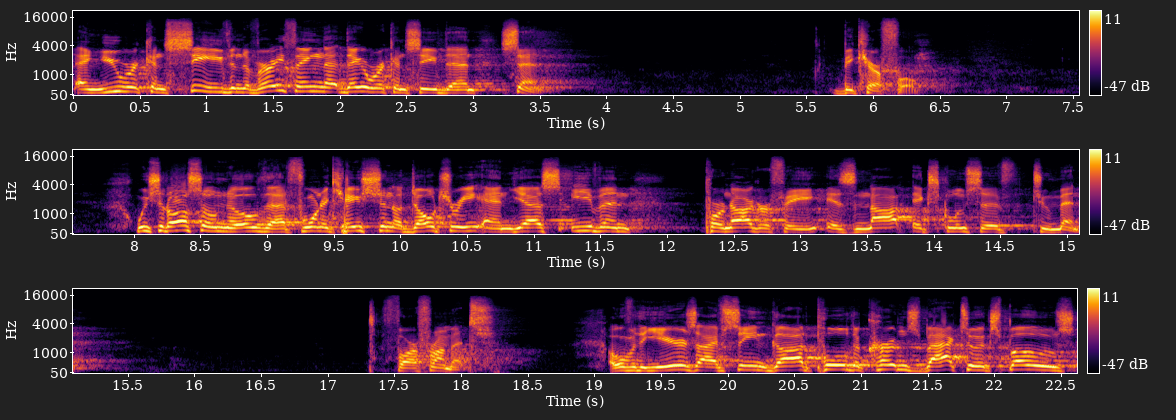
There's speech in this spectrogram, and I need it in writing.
and you were conceived in the very thing that they were conceived in sin. Be careful. We should also know that fornication, adultery, and yes, even pornography is not exclusive to men. Far from it. Over the years, I've seen God pull the curtains back to expose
